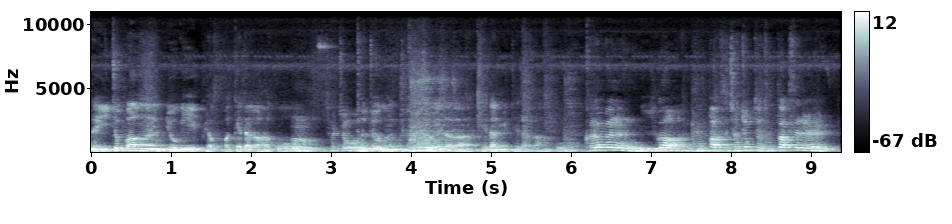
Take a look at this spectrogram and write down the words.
네, 이쪽 방은 여기 벽 밖에다가 하고 응, 저쪽으로. 저쪽은 저쪽에다가 계단 밑에다가 하고. 그러면은 이거 두 박스 저쪽도 두 박스를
